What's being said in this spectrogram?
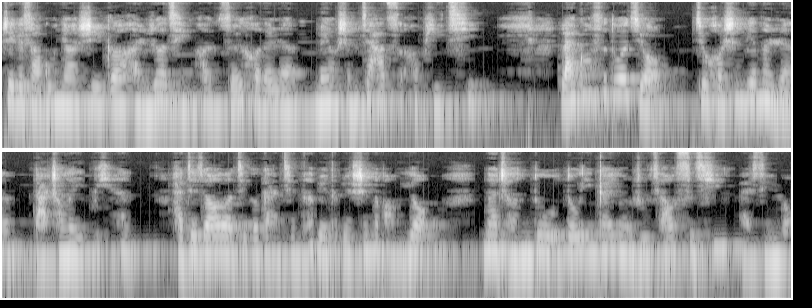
这个小姑娘是一个很热情、很随和的人，没有什么架子和脾气。来公司多久，就和身边的人打成了一片。还结交了几个感情特别特别深的朋友，那程度都应该用如胶似漆来形容。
